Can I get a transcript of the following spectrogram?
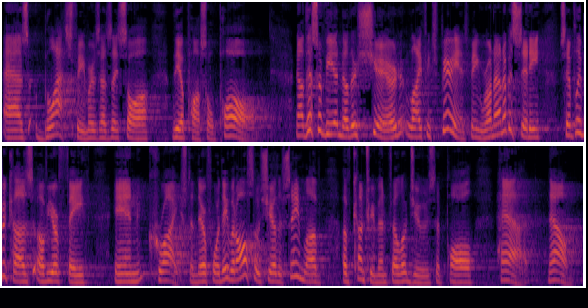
as blasphemers as they saw the apostle Paul. Now this would be another shared life experience, being run out of a city simply because of your faith in Christ. And therefore they would also share the same love of countrymen, fellow Jews that Paul had. Now,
